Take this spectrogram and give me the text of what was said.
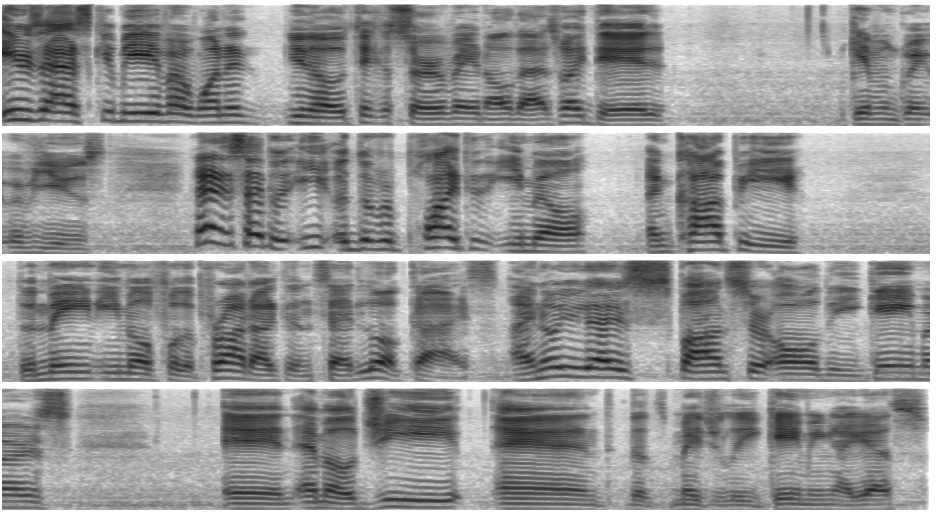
he was asking me if I wanted, you know, take a survey and all that. So I did, give him great reviews. Then I decided to, e- reply to the email and copy the main email for the product and said, look, guys, I know you guys sponsor all the gamers in MLG and that's Major League Gaming, I guess.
